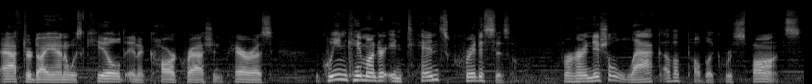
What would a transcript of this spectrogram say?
After Diana was killed in a car crash in Paris, the Queen came under intense criticism for her initial lack of a public response.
